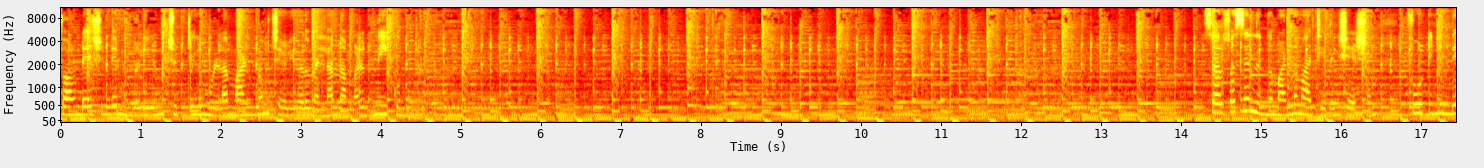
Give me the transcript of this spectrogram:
ഫൗണ്ടേഷന്റെ മുകളിലും ചുറ്റിലുമുള്ള മണ്ണും ചെളികളുമെല്ലാം നമ്മൾ നീക്കുന്നുണ്ട് സർഫസിൽ നിന്ന് മണ്ണ് മാറ്റിയതിന് ശേഷം ഫൂട്ടിങ്ങിന്റെ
